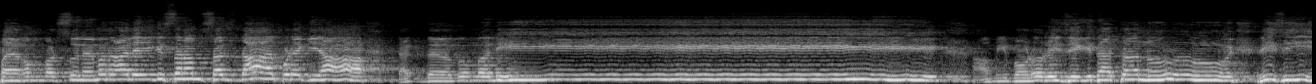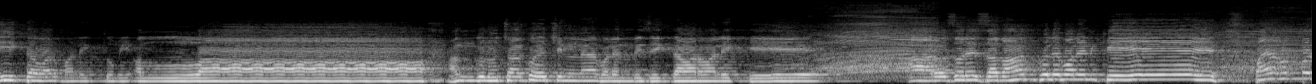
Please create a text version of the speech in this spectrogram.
পয়গম্বর সুলাইমান আলাইহিস সালাম সাজদায় পড়ে গিয়া ডাক দেয় গো মালিক, আমি বড় রিজিক দাতা নই, রিজিক দেওয়ার মালিক তুমি আল্লাহ। আঙ্গুল উঁচা করে চিল্লা বলেন, রিজিক দেওয়ার মালিক কে? আরও জোরে জবান খুলে বলেন কে? পায়গম্বর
